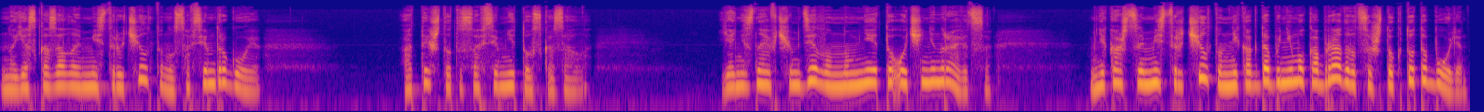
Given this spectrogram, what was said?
«Но я сказала мистеру Чилтону совсем другое. А ты что-то совсем не то сказала. Я не знаю, в чем дело, но мне это очень не нравится. Мне кажется, мистер Чилтон никогда бы не мог обрадоваться, что кто-то болен».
